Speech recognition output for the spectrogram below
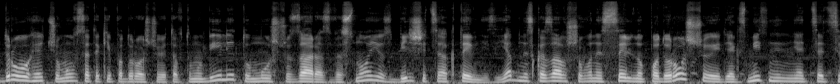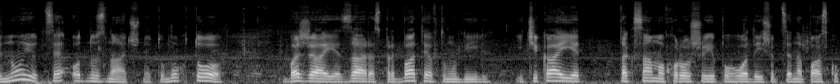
Друге, чому все-таки подорожчують автомобілі? Тому що зараз весною збільшиться активність. Я б не сказав, що вони сильно подорожчують, як зміцнення ціною, це однозначно. Тому хто бажає зараз придбати автомобіль і чекає так само хорошої погоди, і щоб це на Пасху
